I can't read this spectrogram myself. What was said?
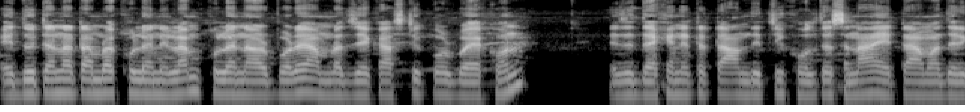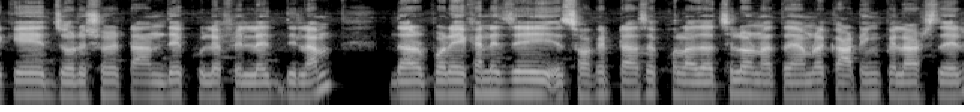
এই দুইটা নাট আমরা খুলে নিলাম। খুলে নেওয়ার পরে আমরা যে কাজটি করব এখন, এই যে দেখেন এটা টান দিচ্ছি, খুলতেছে না। এটা আমাদেরকে জোরে সোরে টান দিয়ে খুলে ফেলে দিলাম। দেওয়ার পরে এখানে যে সকেটটা আছে খোলা যাচ্ছিল না, তাই আমরা কাটিং প্লার্সের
